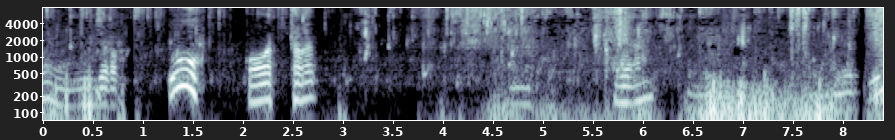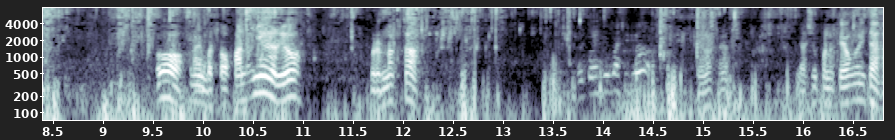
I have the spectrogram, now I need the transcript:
Uh, jarak. Uh, kotor. Ya. Oh, main betokan aja yo. Berenak ta. Kau yang masih dulu. Enak ya. Ya sup keong kita.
